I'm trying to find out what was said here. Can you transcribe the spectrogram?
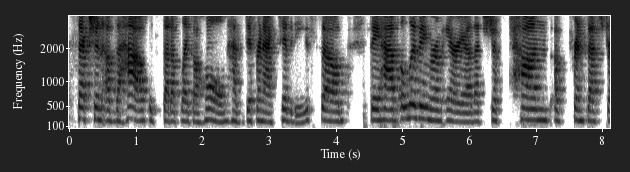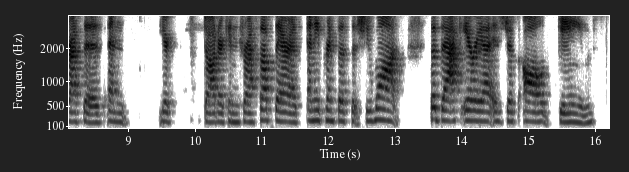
section of the house, it's set up like a home, has different activities. So they have a living room area that's just tons of princess dresses, and your daughter can dress up there as any princess that she wants. The back area is just all games.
